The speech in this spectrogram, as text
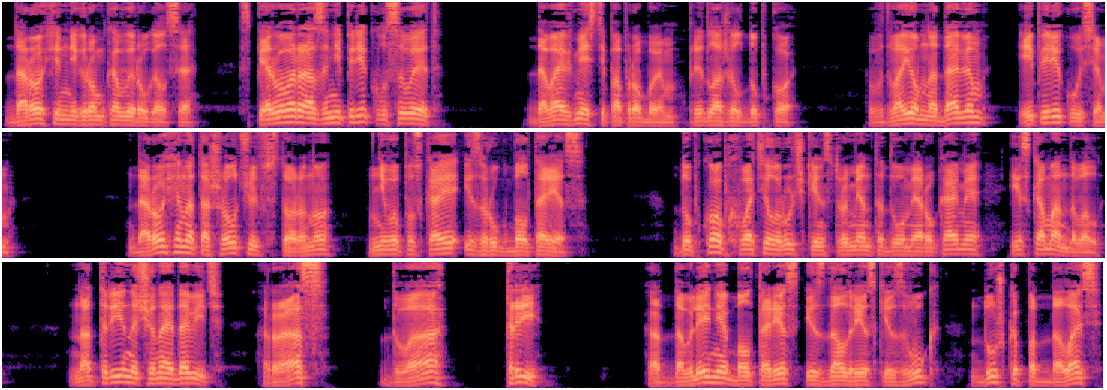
Дорохин негромко выругался. «С первого раза не перекусывает». «Давай вместе попробуем», — предложил Дубко. «Вдвоем надавим и перекусим». Дорохин отошел чуть в сторону, не выпуская из рук болторез. Дубко обхватил ручки инструмента двумя руками и скомандовал. «На три начинай давить. Раз, два, три!» От давления болторез издал резкий звук, душка поддалась,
